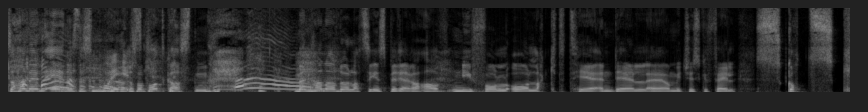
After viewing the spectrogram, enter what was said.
så han er den eneste som På hører på podkasten. Men han har da latt seg inspirere av Nyfold og lagt til en del, eh, om jeg ikke husker feil, skotsk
